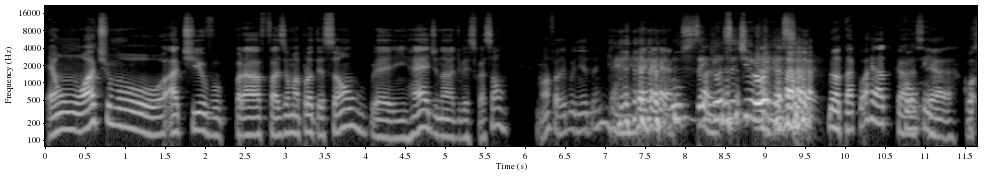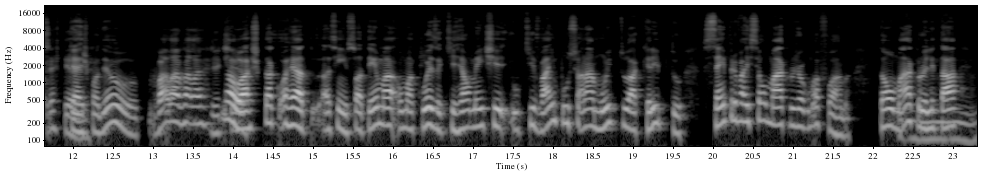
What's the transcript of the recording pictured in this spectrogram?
é um ótimo ativo para fazer uma proteção é, em rede na diversificação? Nossa, falei bonito, hein? É, não sei de onde você tirou isso. Não, tá correto, cara. Com, assim, é, com certeza. Quer responder? Vai lá, vai lá. Gente... Não, eu acho que tá correto. Assim, só tem uma, uma coisa que realmente o que vai impulsionar muito a cripto sempre vai ser o macro de alguma forma. Então o macro, hum. ele, tá, hum.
